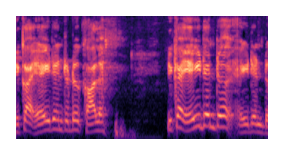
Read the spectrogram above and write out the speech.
ఇక ఎయిడెంటెడ్ కాలే ఇక ఎయిడెంట్ ఎయిడెంట్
